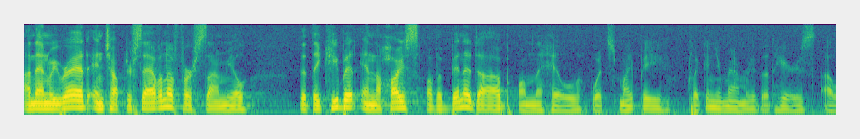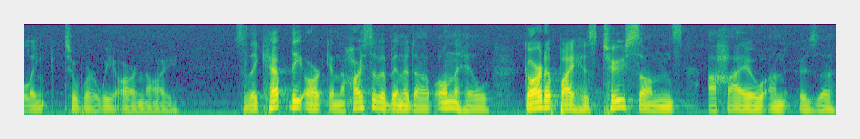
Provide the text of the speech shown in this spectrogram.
And then we read in chapter 7 of 1 Samuel that they keep it in the house of Abinadab on the hill, which might be clicking your memory that here's a link to where we are now. So they kept the ark in the house of Abinadab on the hill, guarded by his two sons, Ahio and Uzzah,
